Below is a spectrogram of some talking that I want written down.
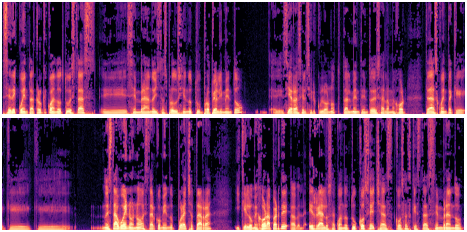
se dé cuenta, creo que cuando tú estás eh, sembrando y estás produciendo tu propio alimento, eh, cierras el círculo, ¿no? Totalmente, entonces a lo mejor te das cuenta que, que, que no está bueno, ¿no? Estar comiendo pura chatarra y que lo mejor, aparte, es real, o sea, cuando tú cosechas cosas que estás sembrando,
